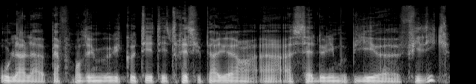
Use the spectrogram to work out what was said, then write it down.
où là la performance de l'immobilier côté était très supérieure à, à celle de l'immobilier physique.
